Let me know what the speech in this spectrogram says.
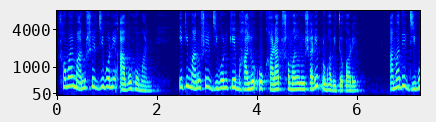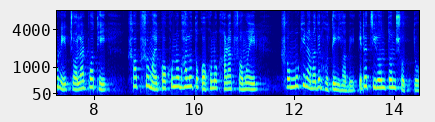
সময় মানুষের জীবনে আবহমান। এটি মানুষের জীবনকে ভালো ও খারাপ সময় অনুসারে প্রভাবিত করে। আমাদের জীবনে চলার পথে সবসময় কখনো ভালো তো কখনো খারাপ সময়ের সম্মুখীন আমাদের হতেই হবে। এটা চিরন্তন সত্য।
